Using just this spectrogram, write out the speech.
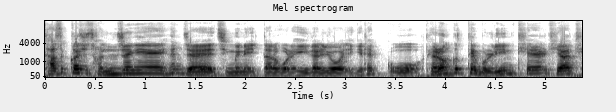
다섯 가지 전쟁에 현재 직면해 있다라고 레이달리오가 얘기를 했고 벼랑 끝에 몰린 TLT와 TF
